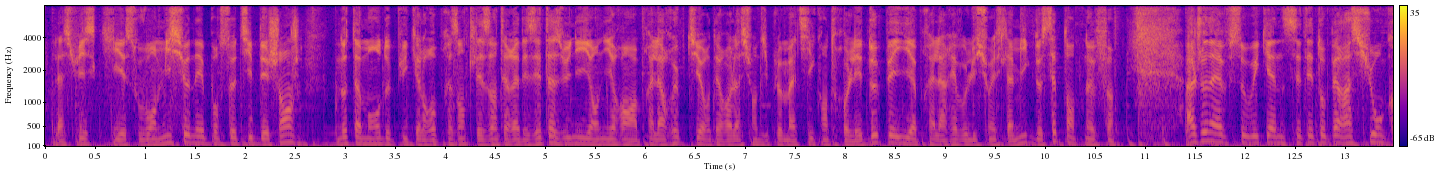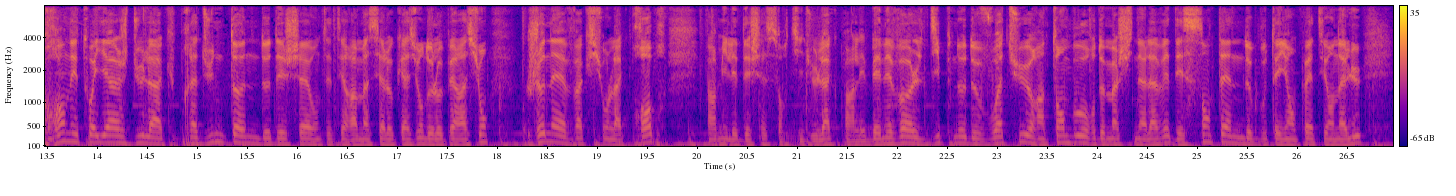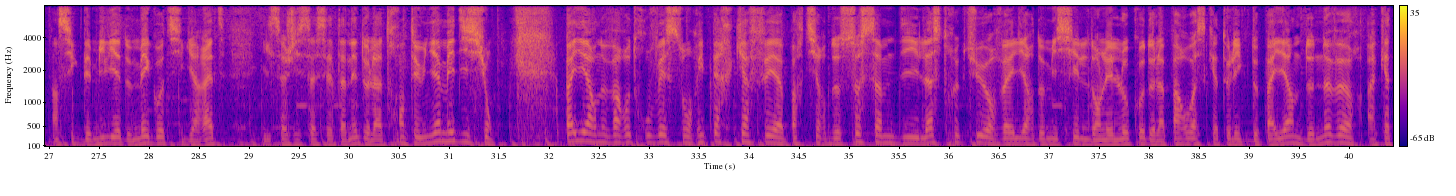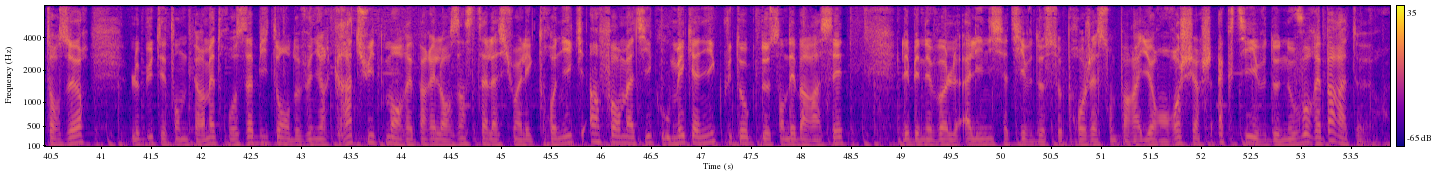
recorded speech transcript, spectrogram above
La Suisse qui est souvent missionnée pour ce type d'échange, notamment depuis qu'elle représente les intérêts des États-Unis en Iran après la rupture des relations diplomatiques entre les deux pays après la révolution islamique de 79. À Genève, ce week-end, c'était opération grand nettoyage du lac. Près d'une tonne de déchets ont été ramassés à l'occasion de l'opération Genève Action Lac Propre. Parmi les déchets sortis du lac par les bénévoles, 10 pneus de voiture, un tambour de machine à laver, des centaines de bouteilles en pète et en alu, ainsi que des milliers de mégots de cigarettes. Il s'agissait cette année de la 31e édition. Bayern va retrouver son Ripper Café à partir de ce samedi. La structure va élire domicile dans les locaux de la paroisse catholique de Bayern de 9h à 14h. Le but étant de permettre aux habitants de venir gratuitement réparer leurs installations électroniques, informatiques ou mécaniques plutôt que de s'en débarrasser. Les bénévoles à l'initiative de ce projet sont par ailleurs en recherche active de nouveaux réparateurs.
